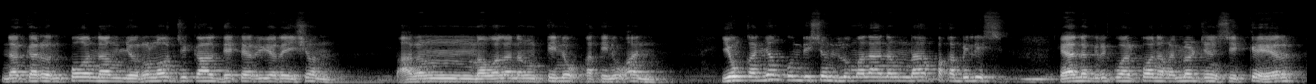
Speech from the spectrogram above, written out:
nagkaroon po ng neurological deterioration. Parang nawala ng tino, katinuan. Yung kanyang kondisyon lumala ng napakabilis. Kaya nag-require po ng emergency care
